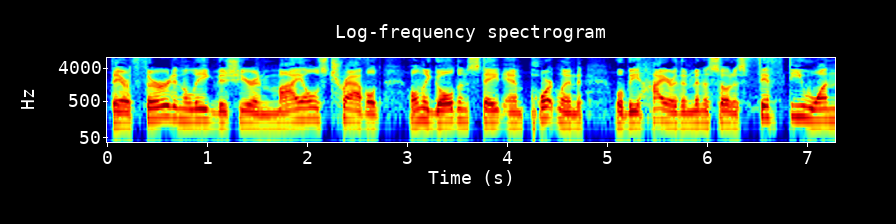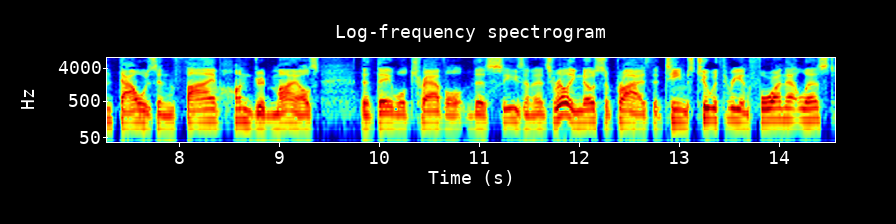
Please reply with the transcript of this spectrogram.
They are third in the league this year in miles traveled. Only Golden State and Portland will be higher than Minnesota's 51,500 miles that they will travel this season. And it's really no surprise that teams two or three and four on that list,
